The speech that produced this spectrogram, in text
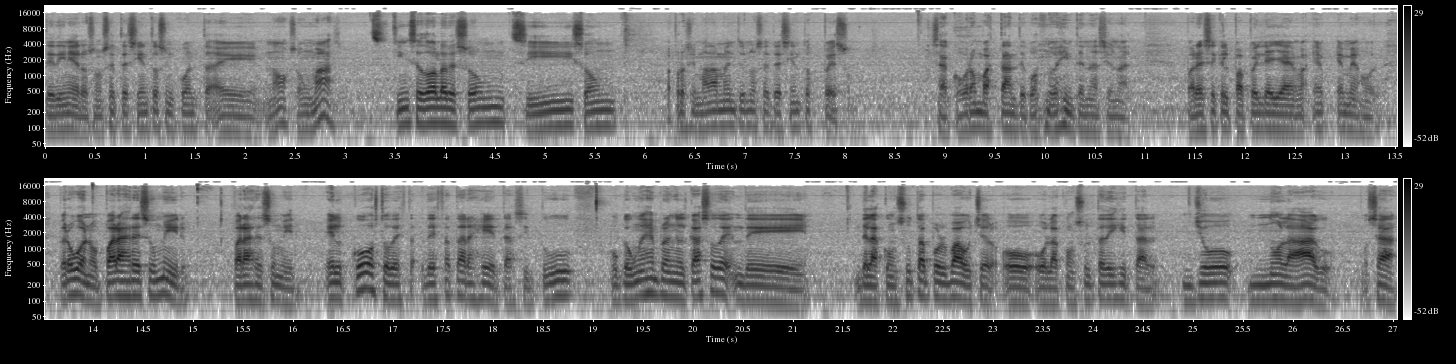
de dinero, son 750, eh, no, son más. 15 dólares son, sí, son aproximadamente unos 700 pesos. O sea, cobran bastante cuando es internacional. Parece que el papel de allá es, mejor. Pero bueno, para resumir, para resumir, el costo de esta, tarjeta, si tú, porque un ejemplo, en el caso de, de, la consulta por voucher o, o la consulta digital, yo no la hago. O sea,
